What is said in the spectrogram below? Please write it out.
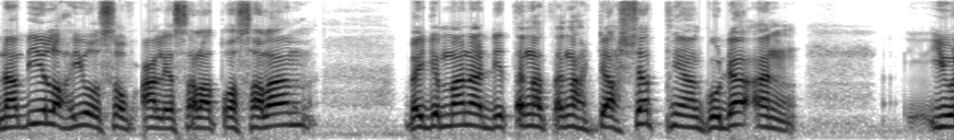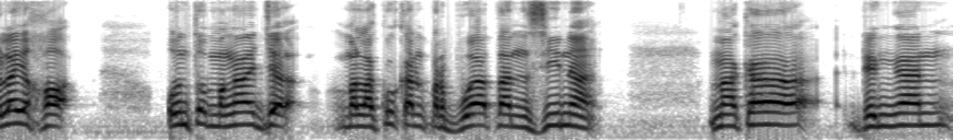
Nabiullah Yusuf alaihissalatu wassalam bagaimana di tengah-tengah dahsyatnya godaan Yulaikha untuk mengajak melakukan perbuatan zina. Maka dengan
